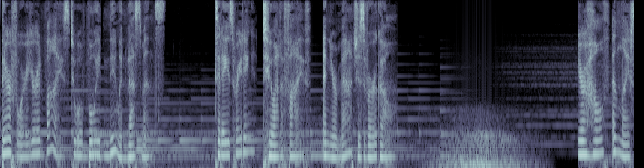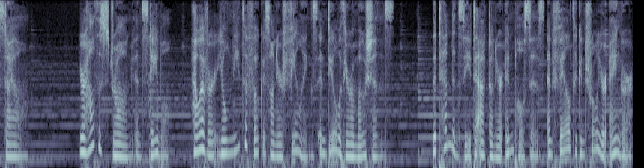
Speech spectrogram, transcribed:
Therefore, you're advised to avoid new investments. Today's rating 2 out of 5, and your match is Virgo. Your health and lifestyle. Your health is strong and stable. However, you'll need to focus on your feelings and deal with your emotions. The tendency to act on your impulses and fail to control your anger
